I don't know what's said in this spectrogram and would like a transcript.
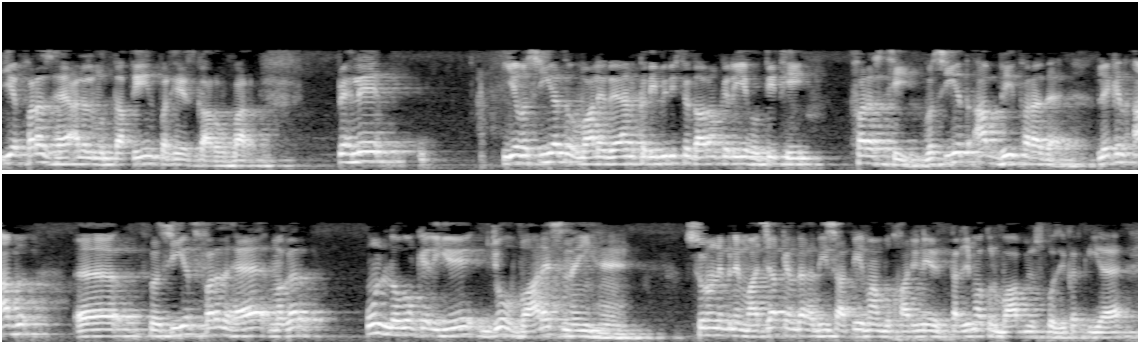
یہ فرض ہے علی المتقین پرہیزگاروں پر۔ پہلے یہ وصیت والدین، قریبی رشتہ داروں کے لیے ہوتی تھی، فرض تھی۔ وصیت اب بھی فرض ہے، لیکن اب وصیت فرض ہے، مگر ان لوگوں کے لیے جو وارث نہیں ہیں۔ سنن ابن ماجہ کے اندر حدیث آتی ہے، امام بخاری نے ترجمہ الباب میں اس کو ذکر کیا ہے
